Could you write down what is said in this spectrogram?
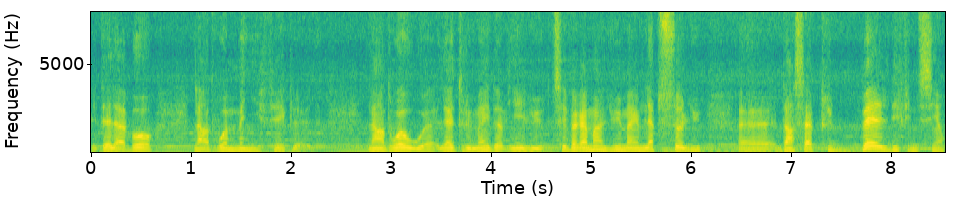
J'étais là-bas, l'endroit magnifique, le- l'endroit où euh, l'être humain devient lui, vraiment lui-même, l'absolu, euh, dans sa plus belle définition.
